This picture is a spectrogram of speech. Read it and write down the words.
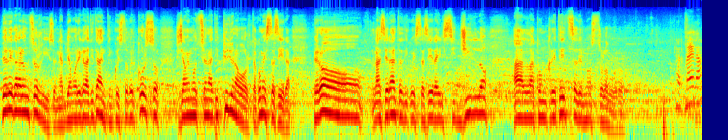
per regalare un sorriso, ne abbiamo regalati tanti in questo percorso, ci siamo emozionati più di una volta, come stasera, però la serata di questa sera è il sigillo alla concretezza del nostro lavoro. Carmela,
